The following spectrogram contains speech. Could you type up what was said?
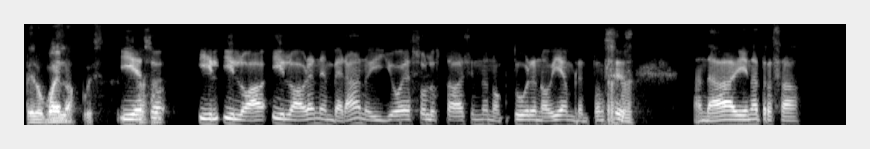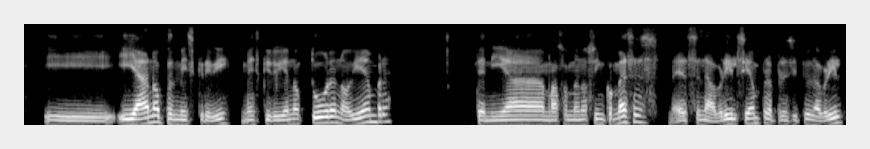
pero bueno, bueno pues. Y eso, y, y, lo, y lo abren en verano, y yo eso lo estaba haciendo en octubre, noviembre, entonces Ajá. andaba bien atrasado. Y, ya no, pues me inscribí, me inscribí en octubre, noviembre, tenía más o menos cinco meses, es en abril siempre, a principios de abril,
